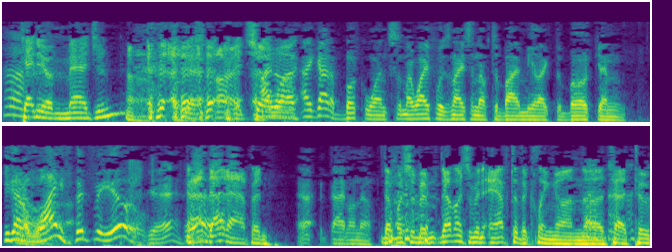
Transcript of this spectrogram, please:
Can you imagine? All right. All right. So, I, know, uh, I, I got a book once. My wife was nice enough to buy me like the book, and You got a wife. Good for you. Yeah, how'd that happen? Uh, I don't know. That must have been that must have been after the Klingon uh, tattoo.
